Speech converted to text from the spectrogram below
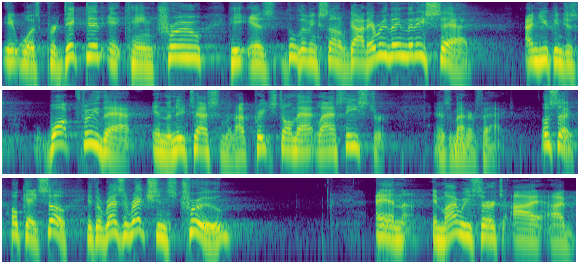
It was predicted. It came true. He is the living Son of God. Everything that he said. And you can just walk through that in the New Testament. I preached on that last Easter, as a matter of fact. Oh, Let's say, okay, so if the resurrection's true, and in my research, I, I'm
